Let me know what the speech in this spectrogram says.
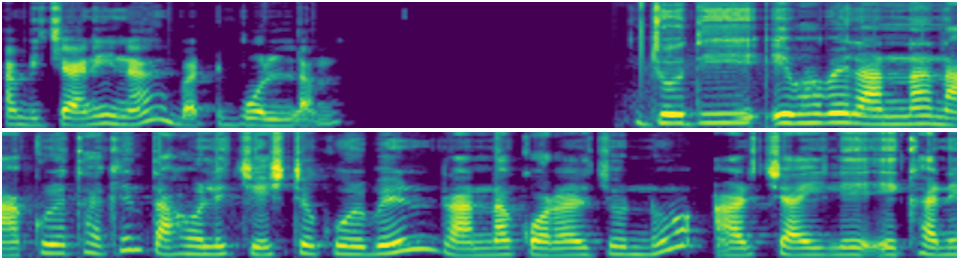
আমি জানি না বাট বললাম। যদি এভাবে রান্না না করে থাকেন, তাহলে চেষ্টা করবেন রান্না করার জন্য। আর চাইলে এখানে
